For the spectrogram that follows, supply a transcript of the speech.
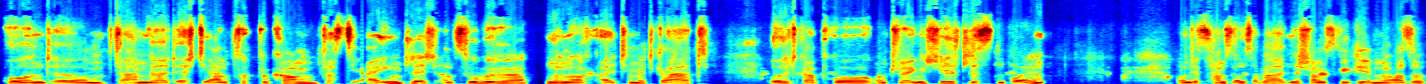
Und ähm, da haben wir halt echt die Antwort bekommen, dass die eigentlich an Zubehör nur noch Ultimate Guard, Ultra Pro und Dragon Shield listen wollen. Und jetzt haben sie uns aber halt eine Chance gegeben. Also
